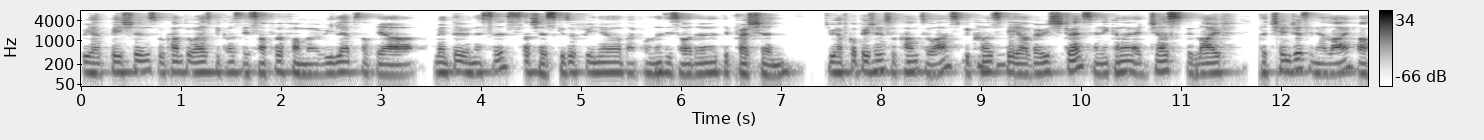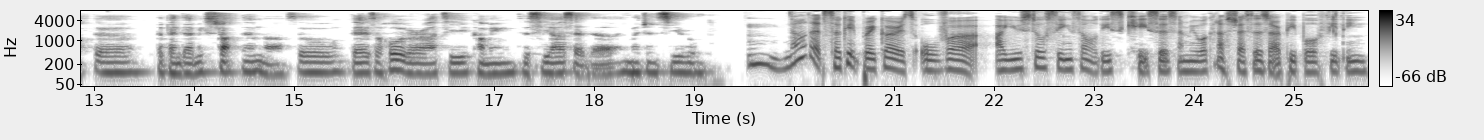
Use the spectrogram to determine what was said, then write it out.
We have patients who come to us because they suffer from a relapse of their mental illnesses, such as schizophrenia, bipolar disorder, depression. We have got patients who come to us because mm-hmm. they are very stressed and they cannot adjust to life the changes in their life after the pandemic struck them. Uh. So there's a whole variety coming to see us at the emergency room. Mm, now that circuit breaker is over, are you still seeing some of these cases? I mean, what kind of stresses are people feeling?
